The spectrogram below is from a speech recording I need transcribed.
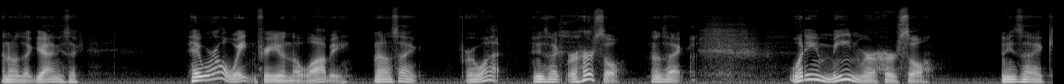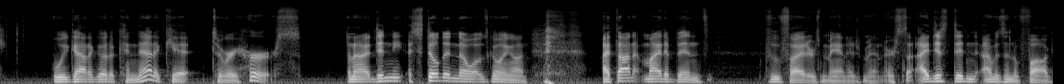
And I was like, Yeah. And he's like, Hey, we're all waiting for you in the lobby. And I was like, For what? And he's like, Rehearsal. I was like, What do you mean, rehearsal? And he's like, We got to go to Connecticut to rehearse. And I didn't, I still didn't know what was going on. I thought it might have been Foo Fighters management or something. I just didn't. I was in a fog.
